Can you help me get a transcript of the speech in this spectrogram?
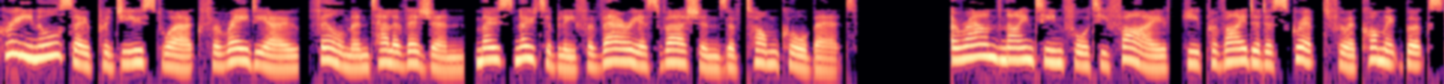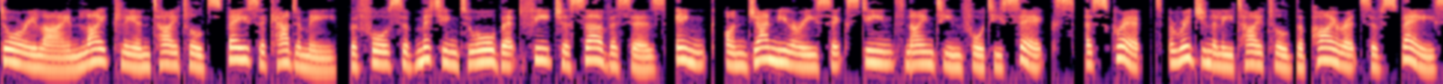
Green also produced work for radio, film and television, most notably for various versions of Tom Corbett. Around 1945, he provided a script for a comic book storyline likely entitled Space Academy, before submitting to Orbit Feature Services, Inc., on January 16, 1946, a script originally titled The Pirates of Space,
